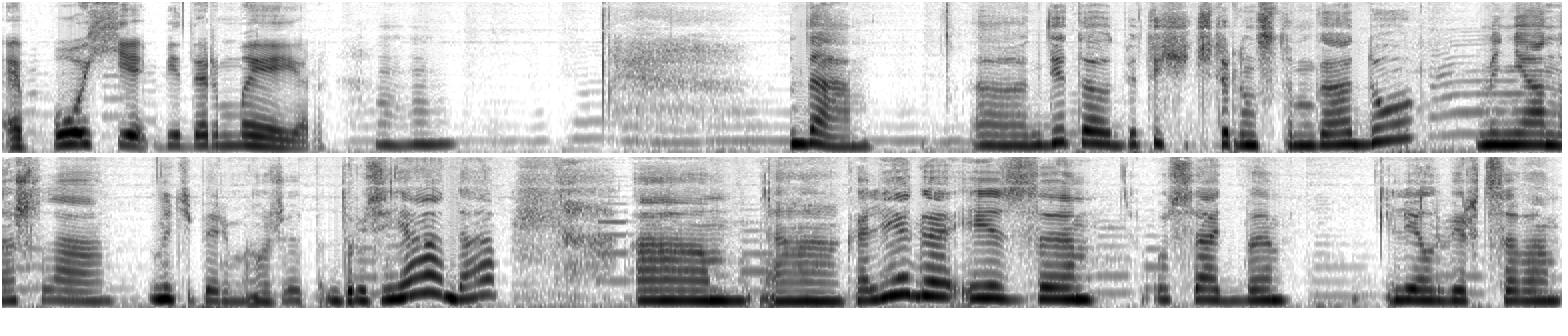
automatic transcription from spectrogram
эпохи Бидермейер. Угу. Да, где-то в 2014 году меня нашла, ну теперь мы уже друзья, да, а, а, коллега из э, усадьбы Лелверцева.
